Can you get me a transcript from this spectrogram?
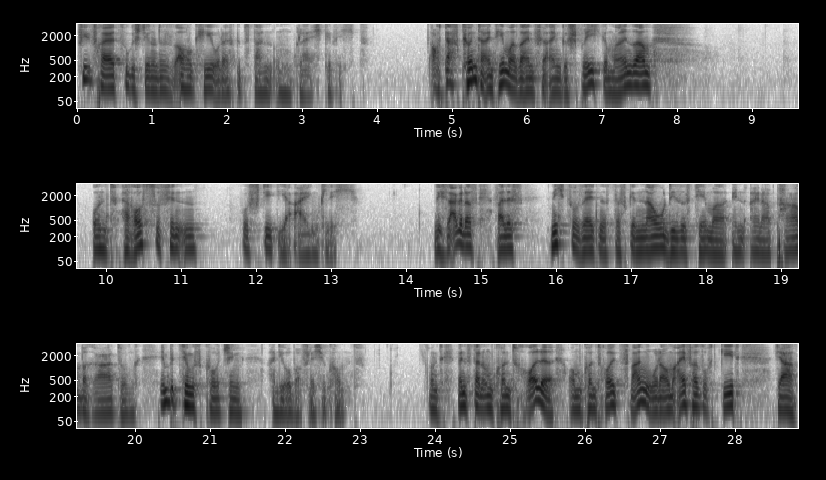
viel Freiheit zugestehen und es ist auch okay oder es gibt dann Ungleichgewicht. Auch das könnte ein Thema sein für ein Gespräch gemeinsam und herauszufinden, wo steht ihr eigentlich? Ich sage das, weil es nicht so selten ist, dass genau dieses Thema in einer Paarberatung, im Beziehungscoaching an die Oberfläche kommt. Und wenn es dann um Kontrolle, um Kontrollzwang oder um Eifersucht geht, ja,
